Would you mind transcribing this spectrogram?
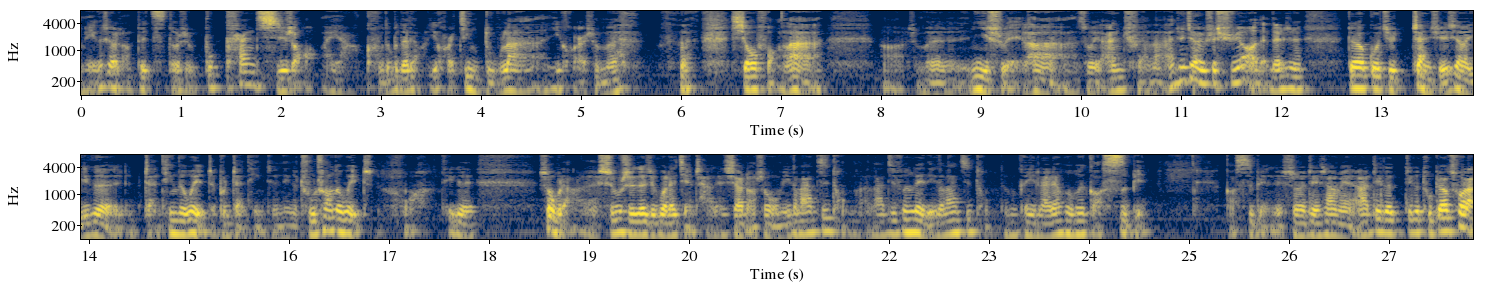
每个校长对此都是不堪其扰，哎呀，苦的不得了，一会儿禁毒啦，一会儿什么 消防啦，啊，什么溺水啦，所以安全啦，安全教育是需要的，但是都要过去占学校一个展厅的位置，不是展厅，就那个橱窗的位置，哇，这个受不了，时不时的就过来检查。校长说，我们一个垃圾桶啊，垃圾分类的一个垃圾桶，他们可以来来回回搞四遍。搞四遍就说这上面啊，这个这个图标错了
